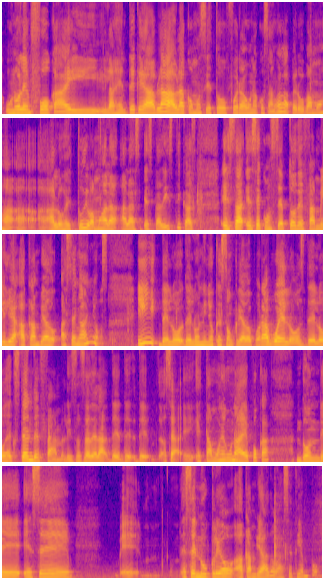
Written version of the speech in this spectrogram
uno le enfoca y, la gente que habla, habla como si esto fuera una cosa nueva, pero vamos a, los estudios, vamos a, las estadísticas. Ese concepto de familia ha cambiado hace años. Y de, lo, de los niños que son criados por abuelos, de los extended families, o sea, de la, de, de, o sea eh, estamos en una época donde ese... Eh, ese núcleo ha cambiado hace tiempo.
